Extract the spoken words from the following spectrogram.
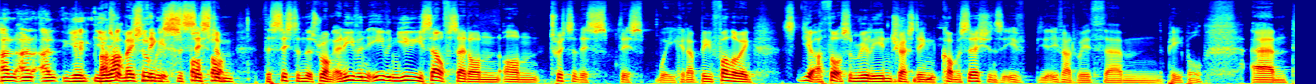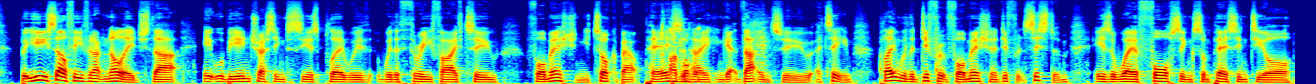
And, and, and you, you're That's what makes me think it's the spot on. system, the system that's wrong. And even even you yourself said on on Twitter this this week, and I've been following. Yeah, I thought some really interesting conversations that you've you've had with um, people. Um, but you yourself even acknowledged that it would be interesting to see us play with with a three five two formation. You talk about pace and how it. you can get that into a team. Playing with a different formation, a different system, is a way of forcing some pace into your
